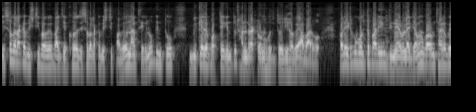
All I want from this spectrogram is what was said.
যেসব এলাকা বৃষ্টি পাবে বা যে যেসব এলাকা বৃষ্টি পাবেও না, সেগুলোও কিন্তু বিকেলের পর থেকে কিন্তু ঠান্ডার একটা অনুভূতি তৈরি হবে আবারও। ফলে এটুকু বলতে পারি দিনের বেলায় যেমন গরম থাকবে,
